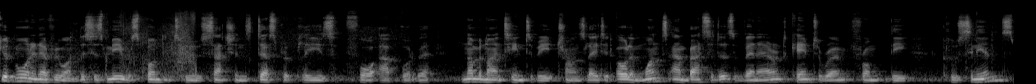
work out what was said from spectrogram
Good morning, everyone. This is me responding to Sachin's desperate pleas for Ab Urbe, number 19 to be translated. Olem, once ambassadors venerant came to Rome from the Clusinians,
